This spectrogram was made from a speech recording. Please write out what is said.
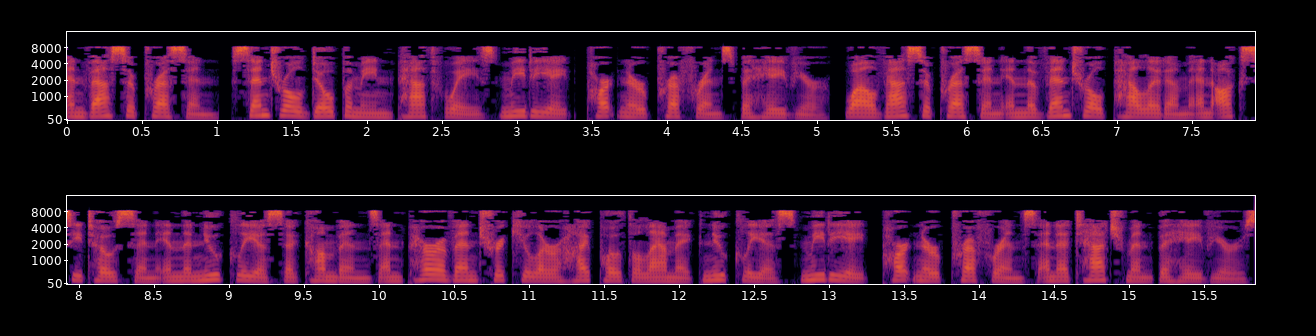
and vasopressin. Central dopamine pathways mediate partner preference behavior, while vasopressin in the ventral pallidum and oxytocin in the nucleus accumbens and paraventricular hypothalamic nucleus mediate partner preference and attachment behaviors.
